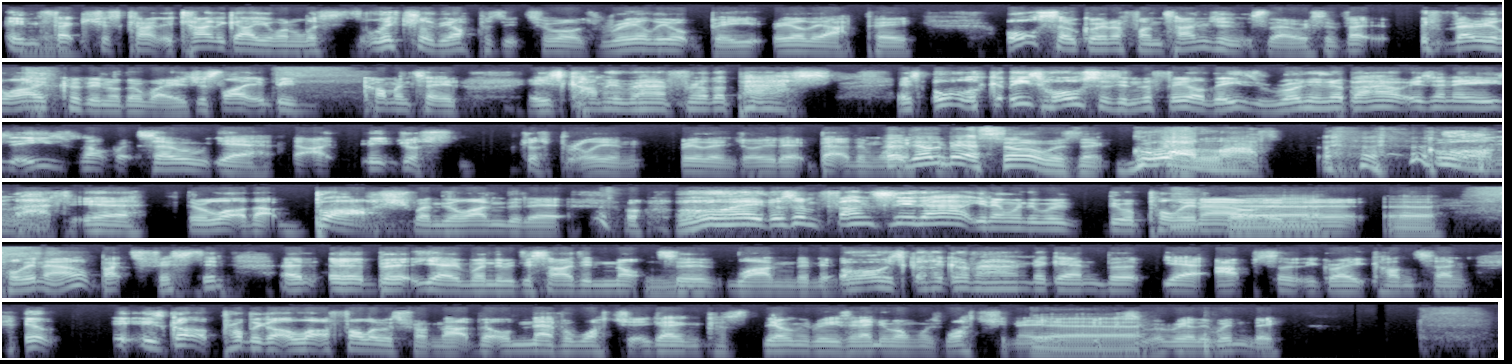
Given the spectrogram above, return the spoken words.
infectious kind the kind of guy you want to listen. Literally the opposite to us. Really upbeat, really happy. Also going off on tangents though. It's a very, very like us in other ways. Just like it'd be commentated, he's coming round for another pass. It's oh look at these horses in the field. He's running about, isn't he? He's, he's not so yeah. I, it just just brilliant. Really enjoyed it. Better than Uh, working. The other bit I saw was that go on, lad. Go on, lad. Yeah. There were a lot of that bosh when they landed it. Oh, oh, hey, doesn't fancy that. You know, when they were they were pulling out and uh, Uh, pulling out, back to fisting. And uh, but yeah, when they were deciding not Mm. to land and it, oh, it's gonna go round again. But yeah, absolutely great content. It he's got probably got a lot of followers from that that'll never watch it again because the only reason anyone was watching it Yeah. because it was really windy.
